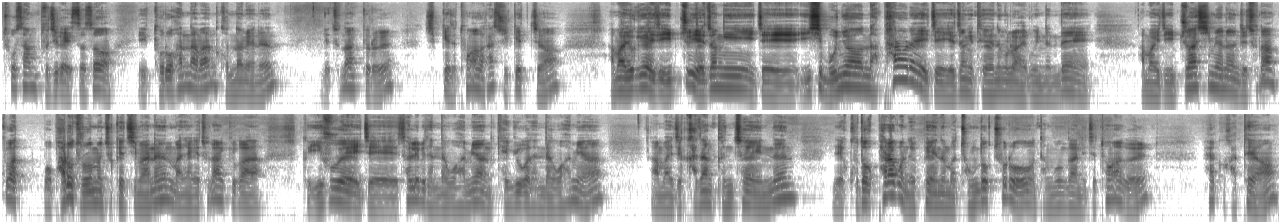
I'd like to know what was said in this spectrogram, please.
초삼 부지가 있어서 이 도로 하나만 건너면은 이제 초등학교를 쉽게 이제 통학을 할 수 있겠죠. 아마 여기가 이제 입주 예정이 이제 25년 8월에 이제 예정이 되어 있는 걸로 알고 있는데 아마 이제 입주하시면은 이제 초등학교가 뭐 바로 들어오면 좋겠지만은 만약에 초등학교가 그 이후에 이제 설립이 된다고 하면 개교가 된다고 하면 아마 이제 가장 근처에 있는 이제 고덕 파라곤 옆에 있는 뭐 종덕초로 당분간 이제 통학을 할 것 같아요.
